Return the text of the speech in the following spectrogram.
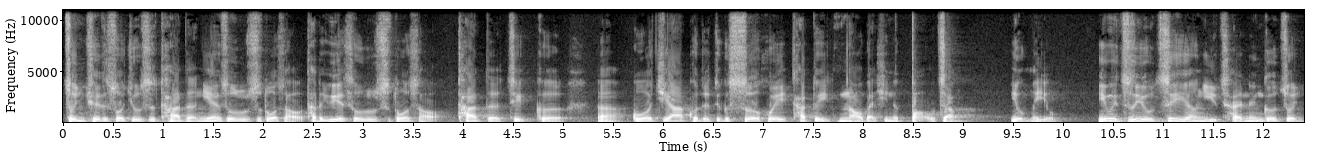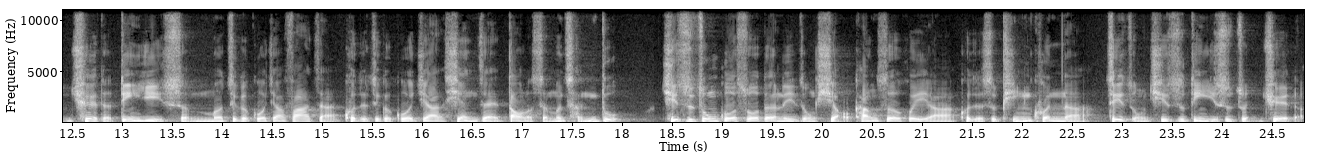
准确的说，就是他的年收入是多少，他的月收入是多少，他的这个呃国家或者这个社会，他对老百姓的保障有没有？因为只有这样，你才能够准确的定义什么这个国家发展，或者这个国家现在到了什么程度。其实中国说的那种小康社会啊，或者是贫困呐、这种其实定义是准确的，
